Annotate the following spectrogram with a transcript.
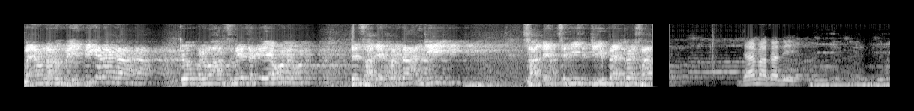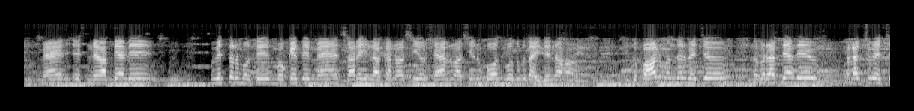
ਮੈਂ ਉਹਨਾਂ ਨੂੰ ਬੇਨਤੀ ਕਰਾਂਗਾ ਕਿ ਉਹ ਪਰਿਵਾਰ ਸਮੇਤ ਅੱਗੇ ਆਉਣ ਤੇ ਸਾਡੇ ਪ੍ਰਧਾਨ ਜੀ, ਸਾਡੇ ਸ੍ਰੀ ਜੀ ਪੈਟਰਨ ਸਾਹਿਬ। ਜੈ ਮਾਤਾ ਦੀ। ਮੈਂ ਇਸ ਨਰਾਤਿਆਂ ਦੇ ਪਵਿੱਤਰ ਮੌਕੇ ਮੌਕੇ ਤੇ ਮੈਂ ਸਾਰੇ ਇਲਾਕਾ ਨਿਵਾਸੀ ਔਰ ਸ਼ਹਿਰ ਨਿਵਾਸੀਆਂ ਨੂੰ ਬਹੁਤ-ਬਹੁਤ ਵਧਾਈ ਦਿੰਦਾ ਹਾਂ। ਗੋਪਾਲ ਮੰਦਿਰ ਵਿੱਚ ਨਵਰਾਤਿਆਂ ਦੇ ਉਪਲਕਸ਼ ਵਿੱਚ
